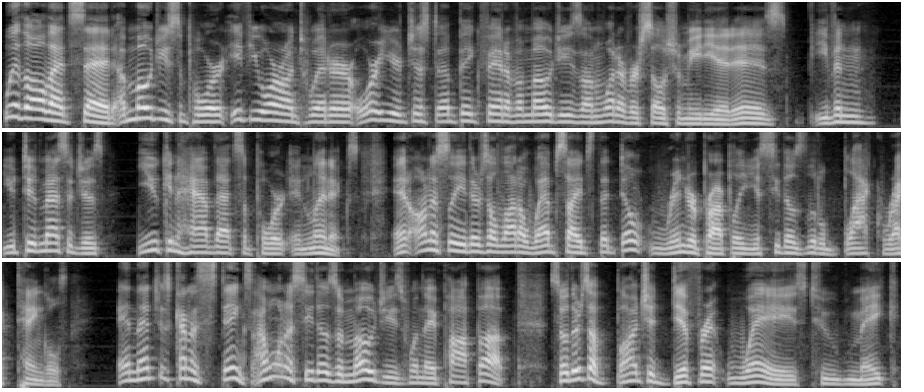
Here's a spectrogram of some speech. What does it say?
with all that said, emoji support, if you are on Twitter or you're just a big fan of emojis on whatever social media it is, even YouTube messages, you can have that support in Linux. And honestly, there's a lot of websites that don't render properly and you see those little black rectangles. And that just kind of stinks. I want to see those emojis when they pop up. So there's a bunch of different ways to make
